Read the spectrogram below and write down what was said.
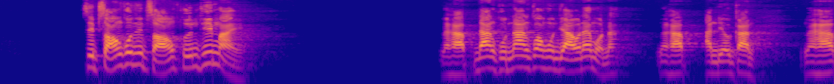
12 12คูณ12 พื้นที่ใหม่นะครับด้านคูณด้านกว้างคูณยาวก็ได้หมดนะนะครับ อันเดียวกันนะครับ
